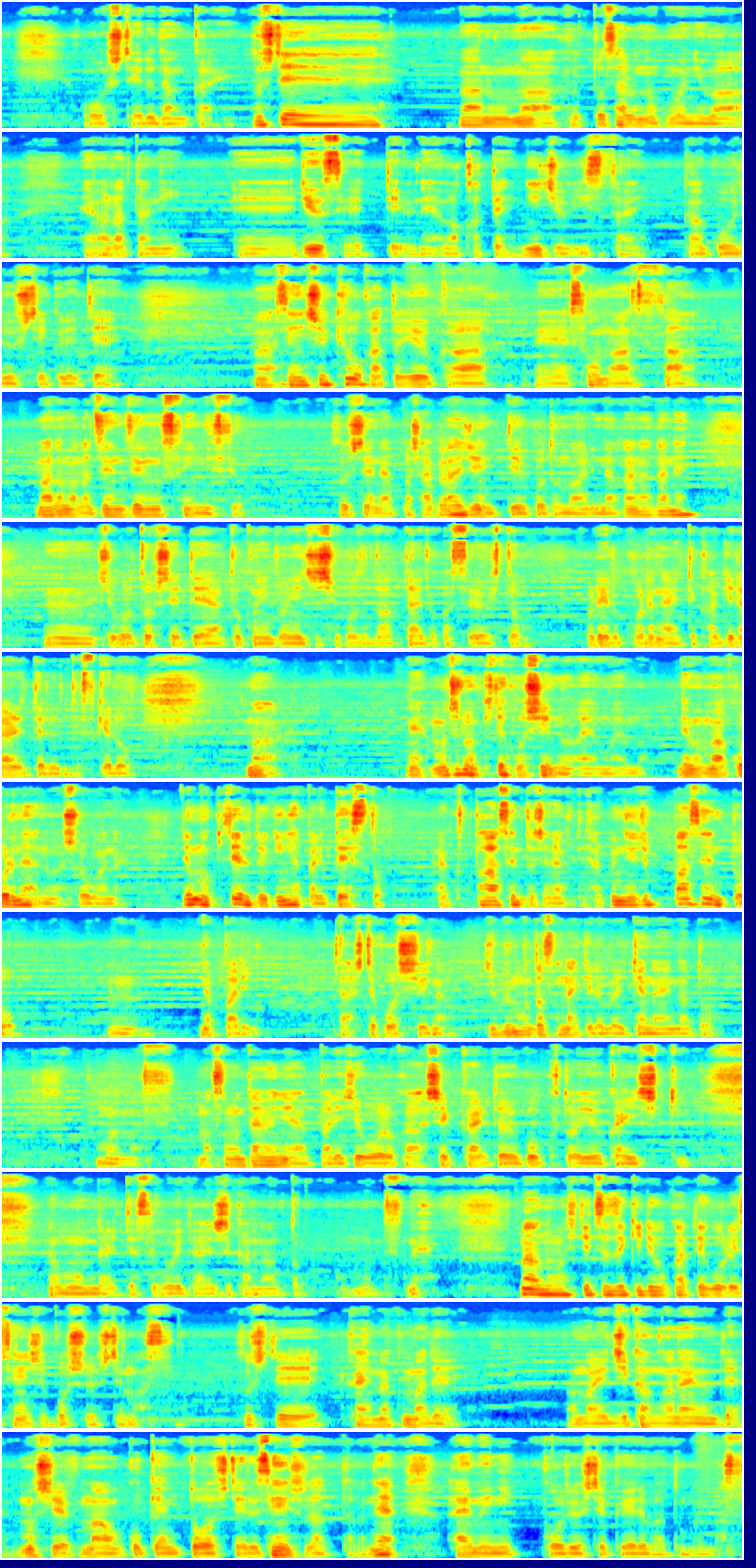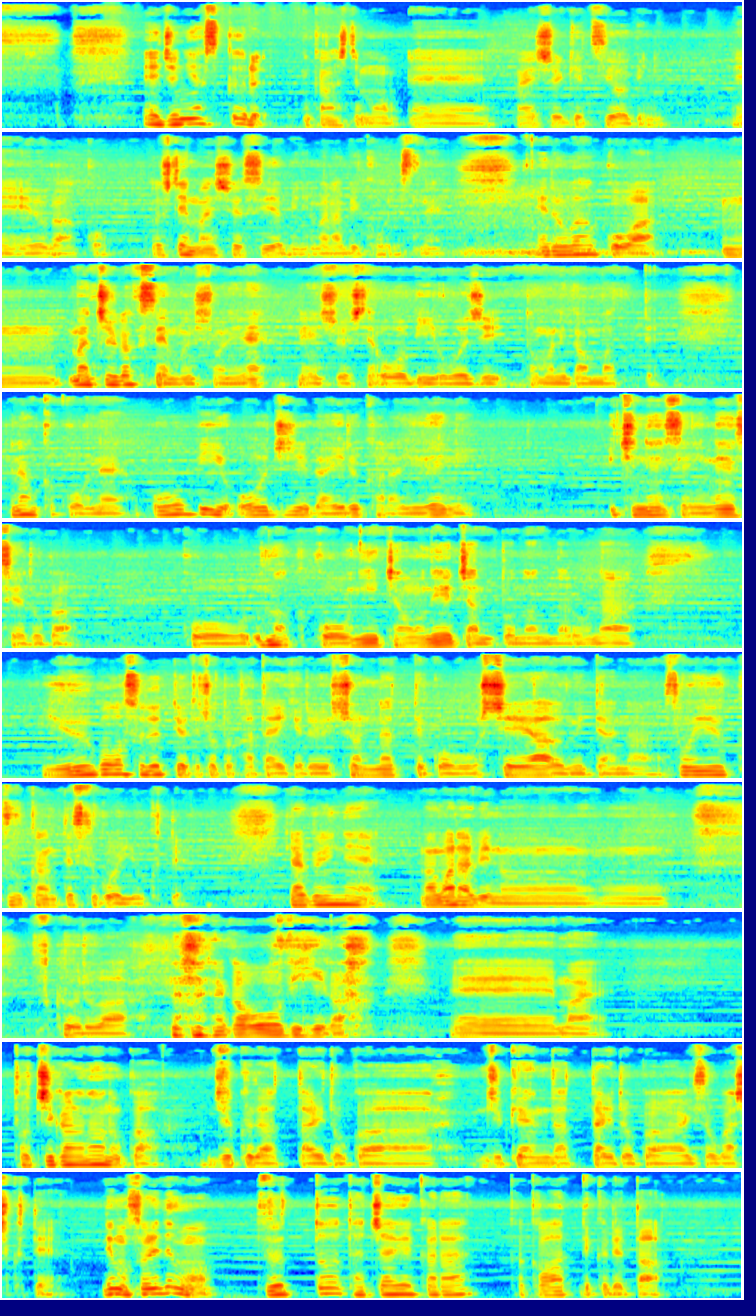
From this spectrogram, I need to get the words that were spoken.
をしている段階そして、まああのまあ、フットサルの方には、えー新たに、えー、流星っていうね若手21歳が合流してくれて、まあ、選手強化というか、えー層の厚さまだまだ全然薄いんですよ。そしてねやっぱ社会人っていうこともありなかなかねうん、仕事してて特に土日仕事だったりとかする人来れる来れないって限られてるんですけどまあねもちろん来てほしいのは山々でもまあ来れないのはしょうがない。でも来てる時にやっぱりベスト。100%じゃなくて120%を、うん、やっぱり出してほしいな。自分も出さなければいけないなと。思います。まあそのためにはやっぱり日頃からしっかりと動くというか意識の問題ってすごい大事かなと思うんですね。まあ、あの引き続き両カテゴリー選手募集してます。そして開幕まであまり時間がないのでもし、まあ、ご検討している選手だったらね早めに合流してくれればと思います、えージュニアスクールに関しても、えー毎週月曜日に、えー江戸川校そして毎週水曜日に蕨校ですね。江戸川校はうんまあ中学生も一緒にね練習して OBOG ともに頑張って。でなんかこうね OBOG がいるからゆえに1年生2年生とかこううまくこうお兄ちゃんお姉ちゃんとなんだろうな融合するって言うとちょっと硬いけど一緒になってこう教え合うみたいなそういう空間ってすごい良くて。逆にね、まあ、わらびのスクールはなかなか OB がえーまあ土地柄なのか塾だったりとか受験だったりとか忙しくて。でもそれでもずっと立ち上げから関わってくれた、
